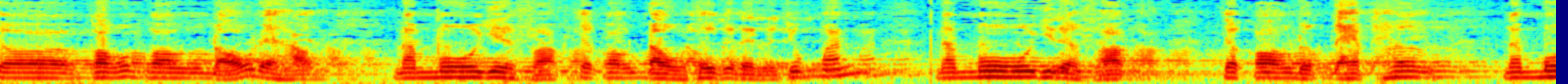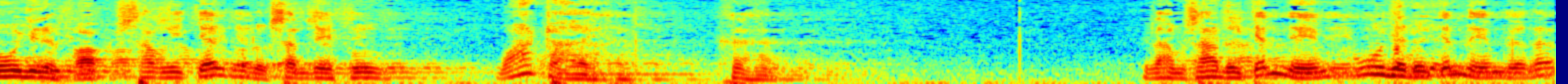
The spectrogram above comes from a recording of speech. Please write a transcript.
cho con của con đổ đại học, nam mô di đà phật cho con đầu tư cái này là trúng bánh nam mô di đà phật cho con được đẹp hơn, nam mô di đà phật sau khi chết con được sanh tây phương. Quá trời. Làm sao được chánh niệm? Không bao giờ được chánh niệm được á.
